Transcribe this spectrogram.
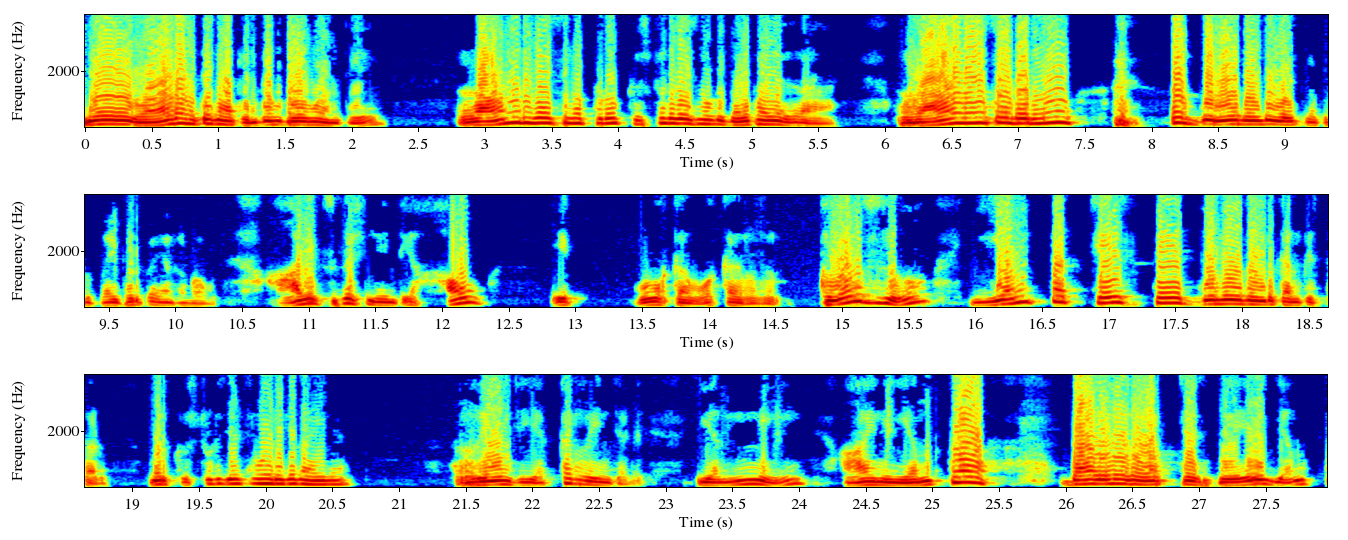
నువ్వు వాడంటే నాకు ఎందుకు భయమో అంటే రాముడు వేసినప్పుడు కృష్ణుడు వేసినప్పుడు భయపడలేదురా. రావణాసుడు దుర్యోధనుడు వేసినప్పుడు భయపడిపోయాను బాబు. ఆ ఎక్స్ప్రెషన్ ఏంటి? హౌ ఒక ఒక క్లోజ్లో ఎంత చేస్తే దుర్యోధనుడు కనిపిస్తాడు మరి కృష్ణుడు చేసిన వాడు కదా ఆయన. రేంజ్ ఎక్కడ రేంజ్ అండి? ఇవన్నీ ఆయన ఎంత దాని మీద వర్క్ చేస్తే ఎంత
